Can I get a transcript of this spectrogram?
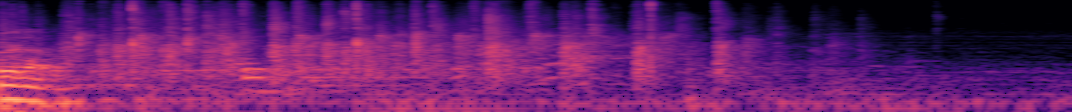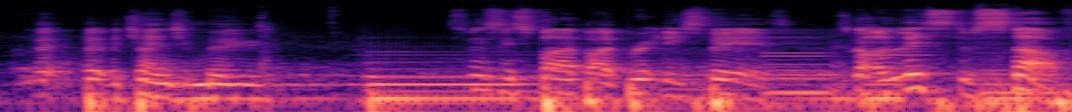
A. Bit, bit of a change of mood. This one's inspired by Britney Spears. It's got a list of stuff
